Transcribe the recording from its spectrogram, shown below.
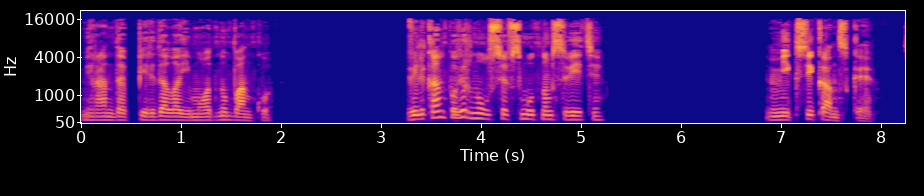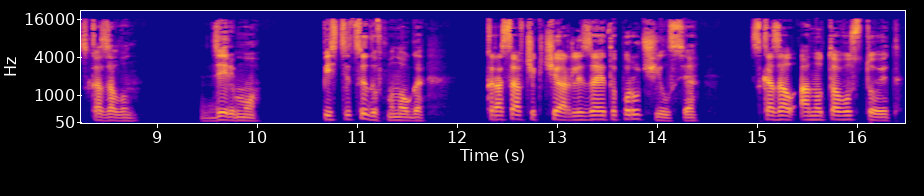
Миранда передала ему одну банку. Великан повернулся в смутном свете. «Мексиканское», — сказал он. «Дерьмо. Пестицидов много. Красавчик Чарли за это поручился. Сказал, оно того стоит.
